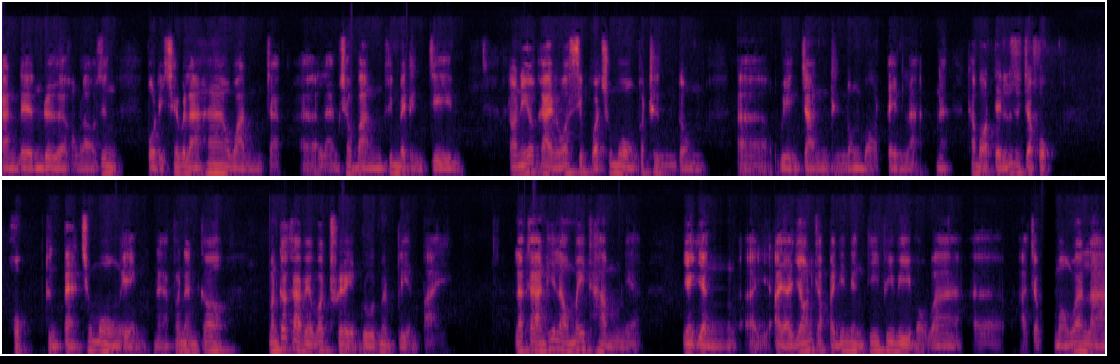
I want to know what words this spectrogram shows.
การเดินเรือของเรา ซึ่งปกติใช้เวลา 5 วันจากแหลมฉบังขึ้นไปถึงจีน ตอนนี้ก็กลายเป็นว่า 10 กว่าชั่วโมงก็ถึงตรงเวียงจันทร์ถึงตรงบอร์เต็นละนะถ้าบอร์เต็นรู้สึกจะ 6 6ถึง8ชั่วโมงเองนะเพราะนั้นก็มันก็กลายเป็นว่าเทรดรูทมันเปลี่ยนไป และการที่เราไม่ทำเนี่ยอย่างอย่างอาจจะย้อนกลับไปนิดนึงที่พี่วีบอกว่าอาจจะมองว่าเรา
